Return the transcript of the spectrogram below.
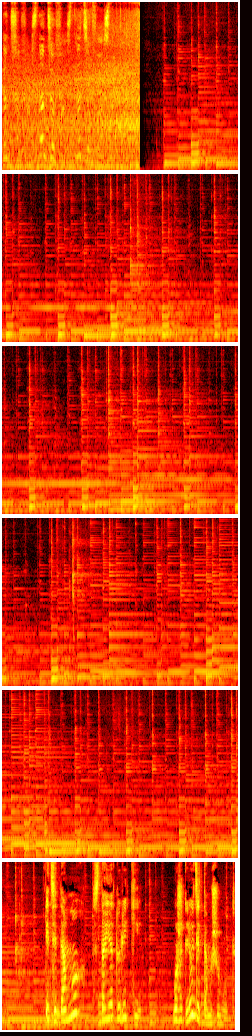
Not so fast, not so fast, not so fast. Эти дома стоят у реки. Может, люди там живут?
